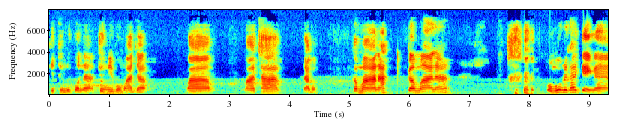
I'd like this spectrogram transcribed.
คิดถึงทุกคนนะ ช่วงนี้ผมอาจจะมามาช้า แต่ก็มานะ ก็มานะ ผมพูดไม่ค่อยเก่งนะฮะ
